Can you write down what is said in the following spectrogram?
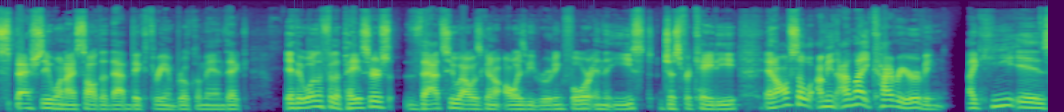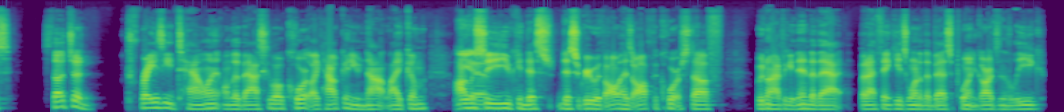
especially when I saw that that big three in Brooklyn, man. That if it wasn't for the Pacers, that's who I was gonna always be rooting for in the East, just for KD. And also, I mean, I like Kyrie Irving. Like he is such a crazy talent on the basketball court. Like, how can you not like him? Obviously, yeah. you can dis- disagree with all his off the court stuff. We don't have to get into that, but I think he's one of the best point guards in the league.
